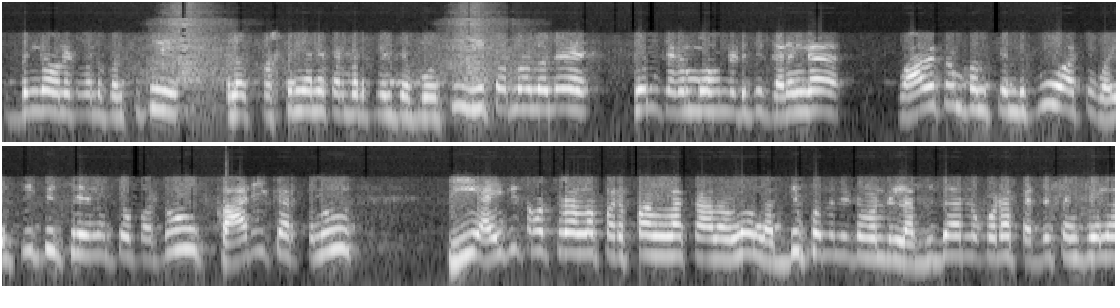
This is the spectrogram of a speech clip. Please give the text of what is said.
సిద్ధంగా ఉన్నటువంటి పరిస్థితి ఇలా స్పష్టంగానే కనబడుతుందని చెప్పవచ్చు. ఈ తరుణంలోనే సీఎం జగన్మోహన్ రెడ్డికి ఘనంగా స్వాగతం పలికేందుకు అటు వైసీపీ శ్రేణులతో పాటు కార్యకర్తలు ఈ ఐదు సంవత్సరాల పరిపాలనా కాలంలో లబ్ధి పొందినటువంటి లబ్ధిదారులు కూడా పెద్ద సంఖ్యలో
